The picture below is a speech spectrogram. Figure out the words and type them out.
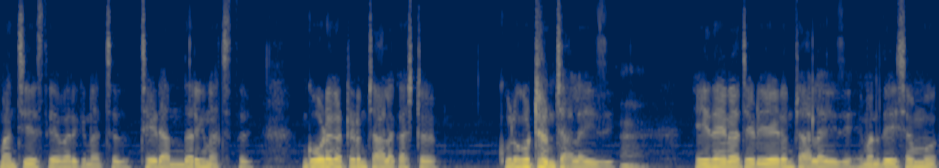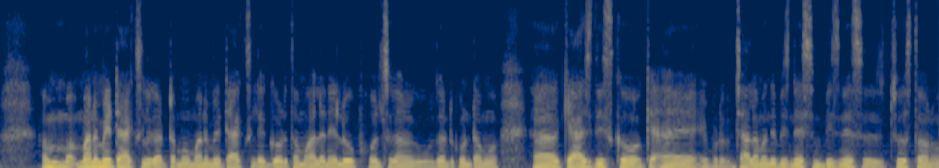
మంచి చేస్తే ఎవరికి నచ్చదు. చేయడం అందరికీ నచ్చుతుంది. గోడ కట్టడం చాలా కష్టం. కూలగొట్టడం చాలా ఈజీ. ఏదైనా చెడు చేయడం చాలా ఈజీ మన దేశం మనమే ట్యాక్సులు కట్టము మనమే ట్యాక్సులు ఎగ్గొడతాము అలానే లూప్ హోల్స్ కట్టుకుంటాము క్యాష్ తీసుకో ఇప్పుడు చాలామంది బిజినెస్ బిజినెస్ చూస్తాను.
